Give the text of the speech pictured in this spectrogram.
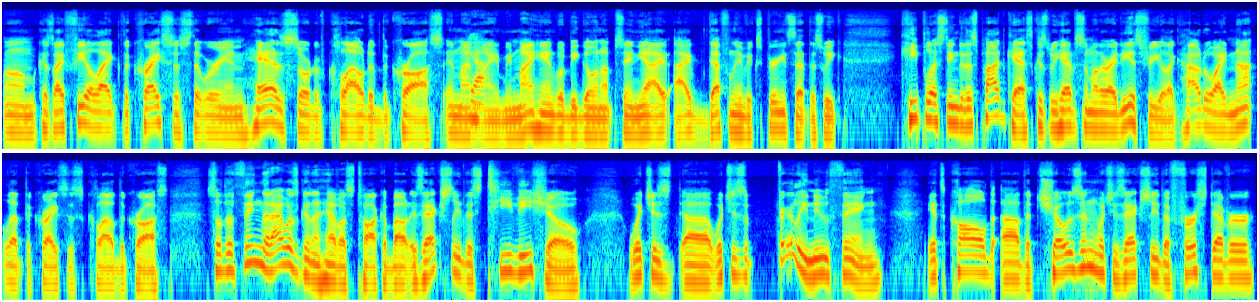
Because um, I feel like the crisis that we're in has sort of clouded the cross in my yeah. mind. I mean, my hand would be going up saying, yeah, I, I definitely have experienced that this week keep listening to this podcast because we have some other ideas for you. Like, how do I not let the crisis cloud the cross? So, the thing that I was going to have us talk about is actually this TV show, which is uh, which is a fairly new thing. It's called uh, The Chosen, which is actually the first ever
